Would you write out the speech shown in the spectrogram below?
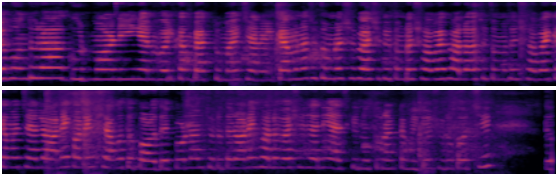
হ্যালো বন্ধুরা, good morning and welcome back to my channel কেমন আছো তোমরা সবাই? করি তোমরা সবাই ভালো আছো। তোমাদের সবাইকে আমার চ্যানেলে অনেক অনেক স্বাগত। বড়দের প্রণাম, ছোটদের অনেক ভালোবাসি জানি আজকে নতুন একটা ভিডিও শুরু করছি। তো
